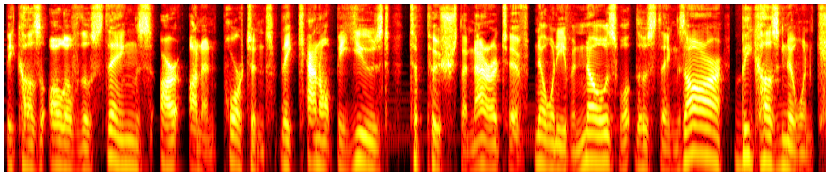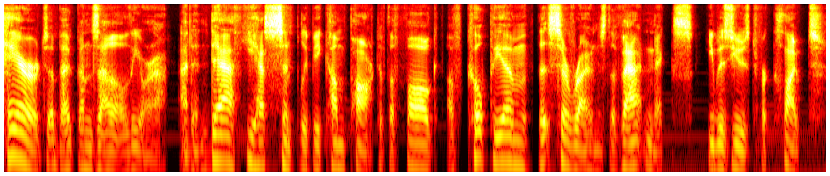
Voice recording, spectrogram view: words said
because all of those things are unimportant. They cannot be used to push the narrative. No one even knows what those things are because no one cared about Gonzalo Lira. And in death, he has simply become part of the fog of copium that surrounds the Vatniks. He was used for clout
